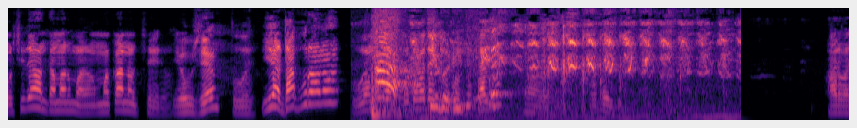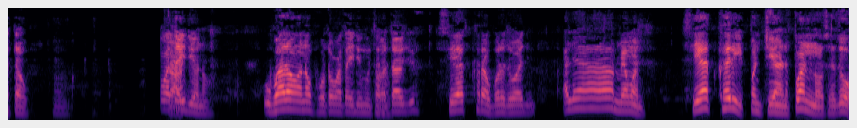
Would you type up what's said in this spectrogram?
ઓળખી જાવ ને તમારું મકાન જ છે એવું છે એમ? તો અઠાપુરાનો હું એમ ફોટો બતાવી દઉં દઉં. હાર બતાવ. બતાવી દો એનો. ઊભા રહો એનો ફોટો બતાવી દઉં. બતાવજો. સેહત ખરા ઊભા જોવા દે અલ્યા મેમન સેહત ખરી પણ ચેણ પણ નો છે જો.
